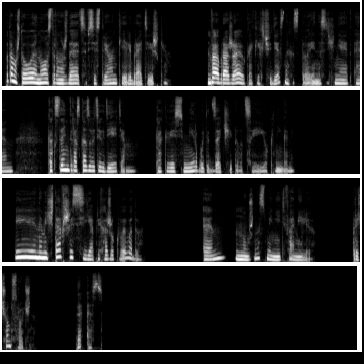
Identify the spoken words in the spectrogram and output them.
Потому что Оэн остро нуждается в сестренке или братишке. Воображаю, каких чудесных историй насочиняет Энн, как станет рассказывать их детям, как весь мир будет зачитываться ее книгами. И, намечтавшись, я прихожу к выводу. Н нужно сменить фамилию. Причем срочно. ТС.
